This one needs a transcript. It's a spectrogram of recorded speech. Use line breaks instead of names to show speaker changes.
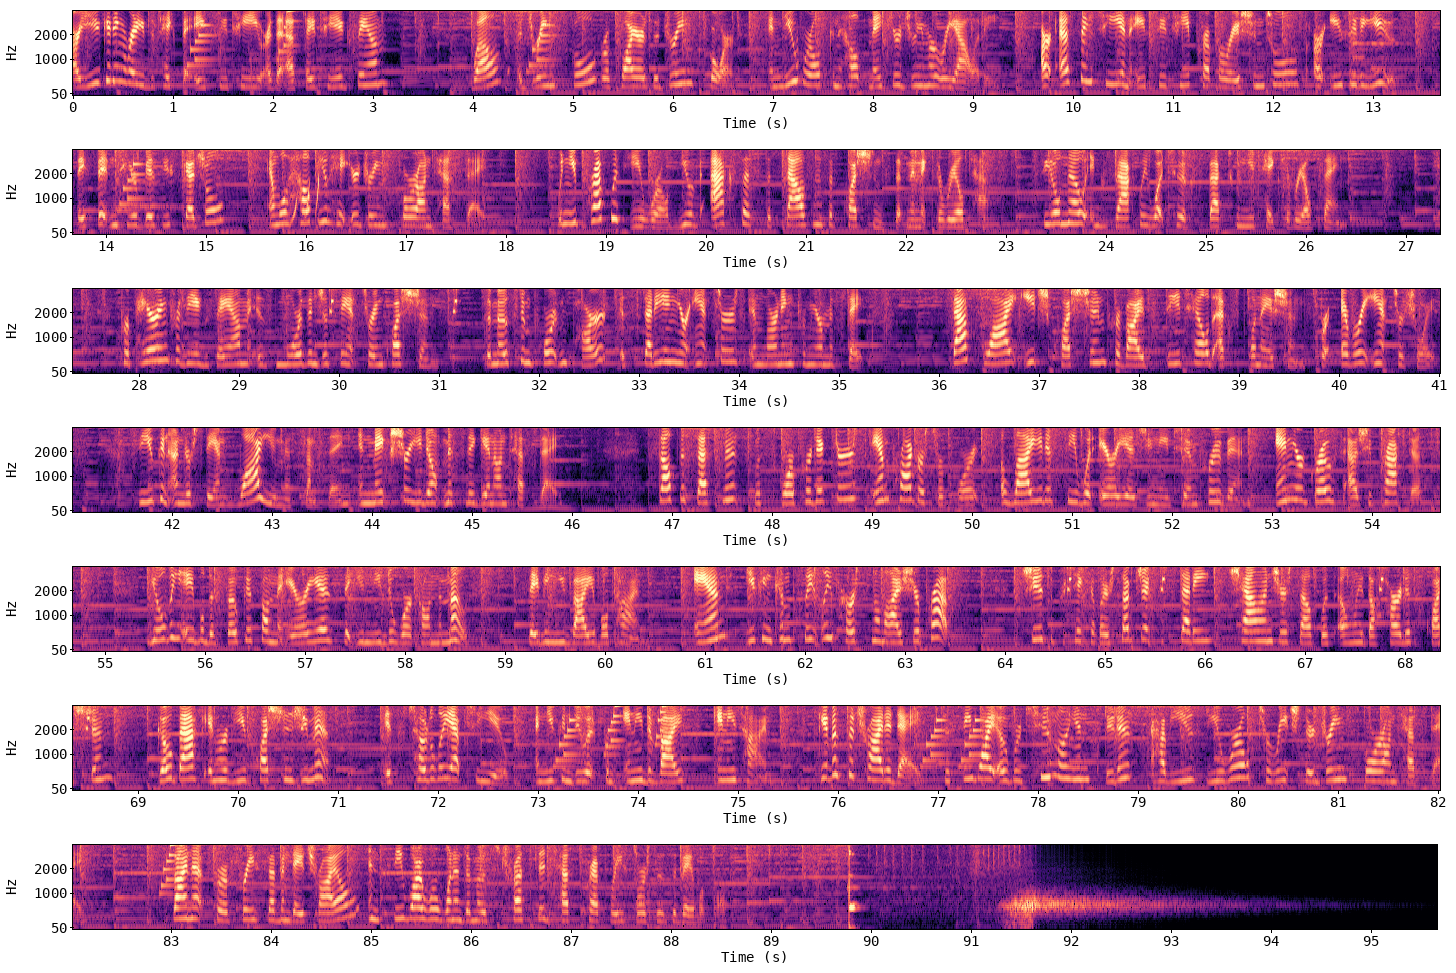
Are you getting ready to take the ACT or the SAT exam? Well, a dream school requires a dream score, and UWorld can help make your dream a reality. Our SAT and ACT preparation tools are easy to use. They fit into your busy schedule and will help you hit your dream score on test day. When you prep with UWorld, you have access to thousands of questions that mimic the real test, so you'll know exactly what to expect when you take the real thing. Preparing for the exam is more than just answering questions. The most important part is studying your answers and learning from your mistakes. That's why each question provides detailed explanations for every answer choice, so you can understand why you missed something and make sure you don't miss it again on test day. Self assessments with score predictors and progress reports allow you to see what areas you need to improve in and your growth as you practice you'll be able to focus on the areas that you need to work on the most, saving you valuable time. And you can completely personalize your prep. Choose a particular subject to study, challenge yourself with only the hardest questions, go back and review questions you missed. It's totally up to you, and you can do it from any device, anytime. Give us a try today to see why over 2 million students have used UWorld to reach their dream score on test day. Sign up for a free seven day trial and see why we're one of the most trusted test prep resources available.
